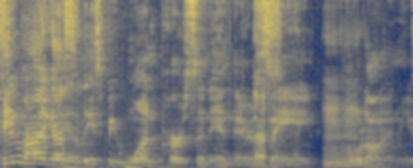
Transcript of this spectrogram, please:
He probably got to some. at least be one person in there That's- saying, "Hold on here."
